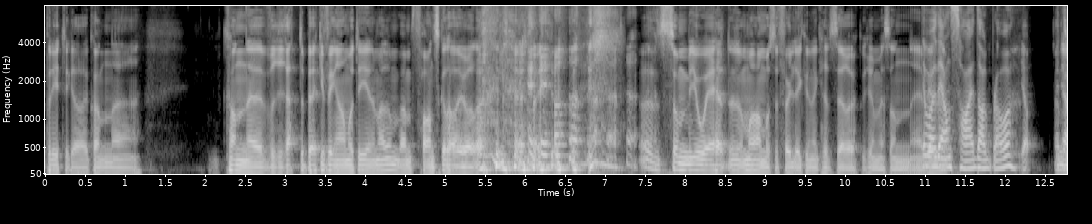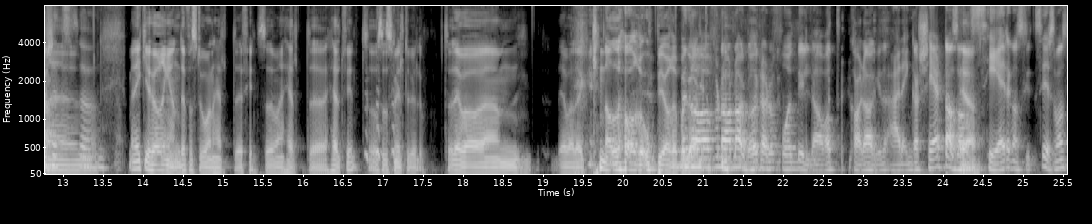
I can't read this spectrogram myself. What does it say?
politikere kan, eh, kan eh, rette pekefingeren mot de innimellom, hvem faen skal da gjøre det? Som jo er helt Han må selvfølgelig kunne kritisere Økokrim Sånn, han eh, Det var jo det han sa i Dagbladet òg. Ja. Men, så- men ikke i høringen. Det forsto han helt eh, fint. Så det var helt, eh, helt fint. Og så smilte vi lo. Så det var, eh, det var det knallharde oppgjøret på da, gangen. for da har Dagbladet klart å få et bilde av at Carl I. Hagen er engasjert. Altså, han Ja. ser, ganske, ser ut som han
